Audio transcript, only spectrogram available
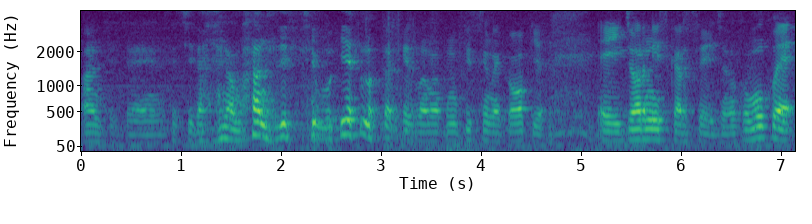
anzi se, se, ci date una mano a distribuirlo perché sono tantissime copie e i giorni scarseggiano. Comunque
